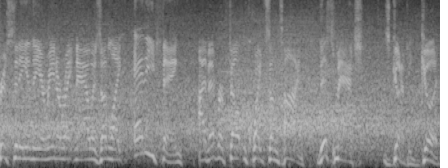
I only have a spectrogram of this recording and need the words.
Electricity in the arena right now is unlike anything I've ever felt in quite some time. This match is going to be good.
